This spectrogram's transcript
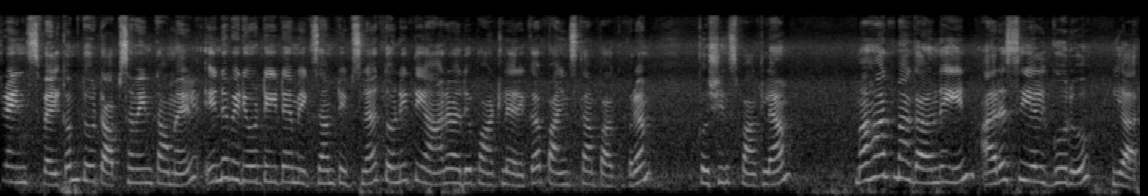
Friends welcome to top seven Tamil இந்த வீடியோ டீ டைம் எக்ஸாம் டிப்ஸில் தொண்ணூற்றி ஆறாவது பாட்டில் இருக்க பாயிண்ட்ஸ் தான் பார்க்க போகிறோம் கொஷின்ஸ் பார்க்கலாம். மகாத்மா காந்தியின் அரசியல் குரு யார்?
